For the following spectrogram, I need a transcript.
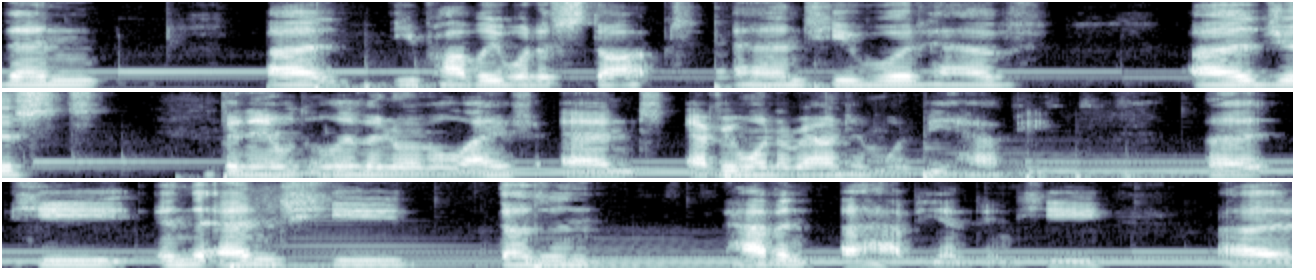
Then, uh, he probably would have stopped, and he would have, uh, just been able to live a normal life, and everyone around him would be happy. Uh, he, in the end, he doesn't have an, a happy ending. He uh,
